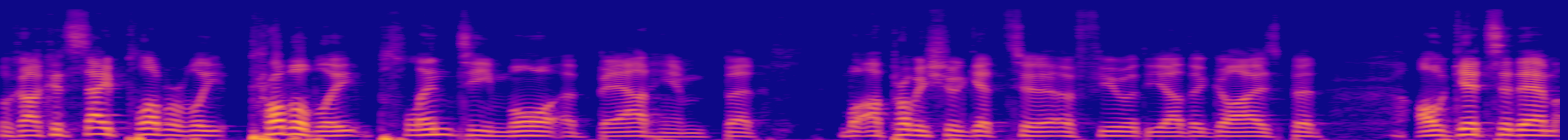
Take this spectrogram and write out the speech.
look, I could say probably probably plenty more about him, but well, I probably should get to a few of the other guys, but I'll get to them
